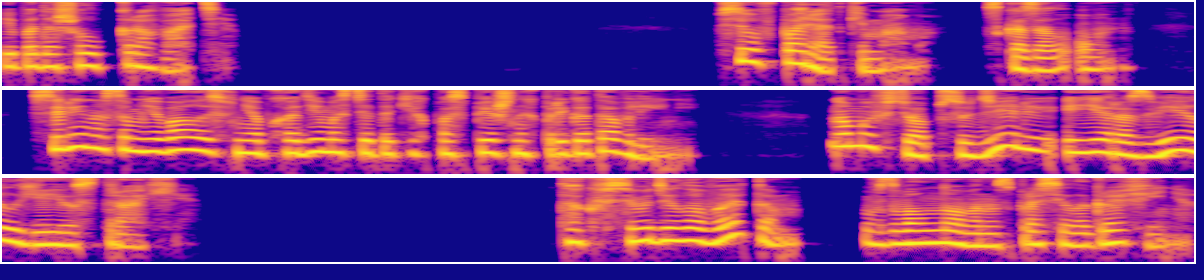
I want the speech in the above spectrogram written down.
и подошел к кровати. «Все в порядке, мама», — сказал он. Селина сомневалась в необходимости таких поспешных приготовлений, но мы все обсудили, и я развеял ее страхи. «Так все дело в этом?» — взволнованно спросила графиня.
